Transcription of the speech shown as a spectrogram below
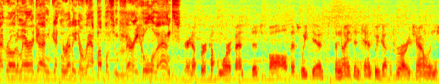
at Road America and getting ready to wrap up with some very cool events. Gearing up for a couple more events this fall, this weekend, the 9th and 10th, we've got the Ferrari Challenge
